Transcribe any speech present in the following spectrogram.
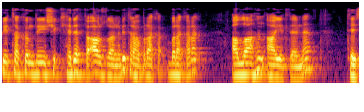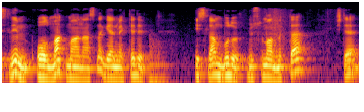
bir takım değişik hedef ve arzularını bir tarafa bırak bırakarak Allah'ın ayetlerine teslim olmak manasına gelmektedir. İslam budur. Müslümanlıkta işte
